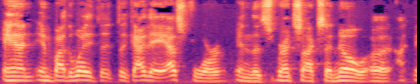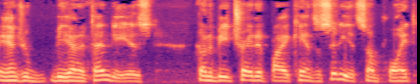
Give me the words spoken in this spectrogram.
And and by the way, the, the guy they asked for, and the Red Sox said no, uh, Andrew Benintendi is going to be traded by Kansas City at some point.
